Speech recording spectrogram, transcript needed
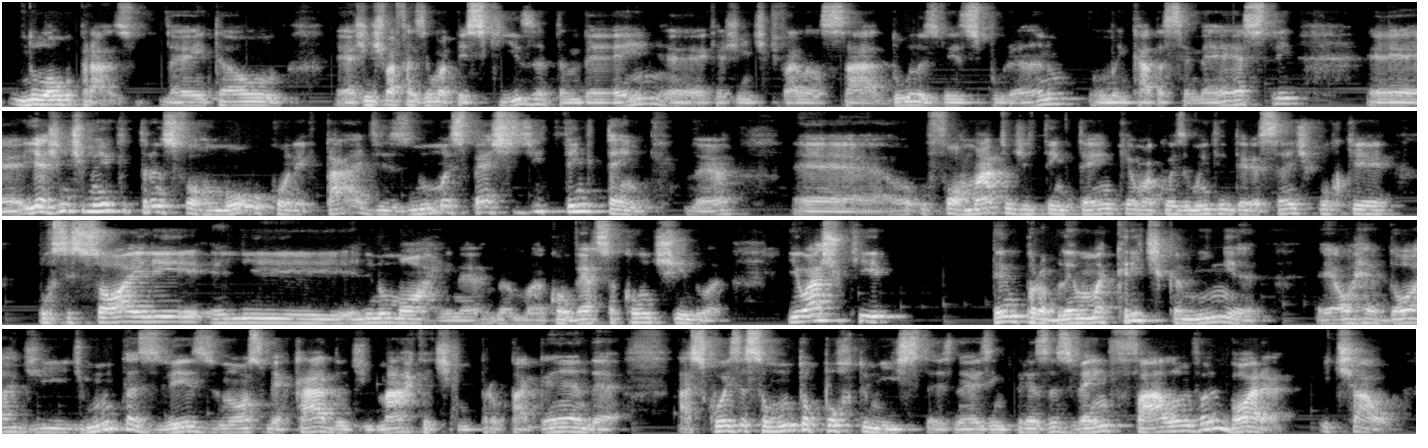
no longo prazo. Né? Então, é, a gente vai fazer uma pesquisa também, é, que a gente vai lançar duas vezes por ano, uma em cada semestre, é, e a gente meio que transformou o Conectades numa espécie de think tank. Né? É, o formato de think tank é uma coisa muito interessante porque por si só ele, ele, ele não morre, né? É uma conversa contínua. E eu acho que tem um problema, uma crítica minha é, ao redor de, de muitas vezes o nosso mercado de marketing, propaganda, as coisas são muito oportunistas, né? As empresas vêm, falam e vão embora e tchau.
